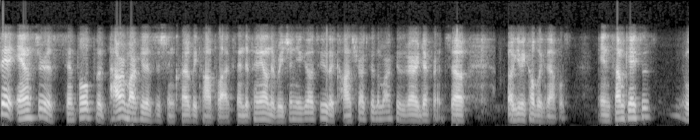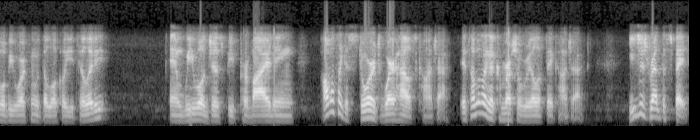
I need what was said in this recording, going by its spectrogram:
the answer is simple, but power market is just incredibly complex. And depending on the region you go to, the construct of the market is very different. So I'll give you a couple examples. In some cases, we'll be working with the local utility and we will just be providing almost like a storage warehouse contract. It's almost like a commercial real estate contract. You just rent the space,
